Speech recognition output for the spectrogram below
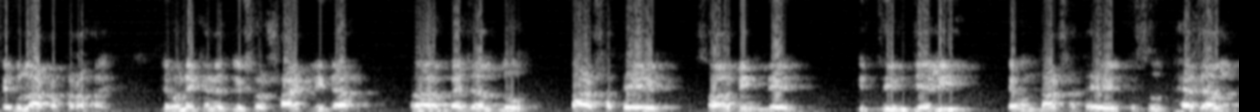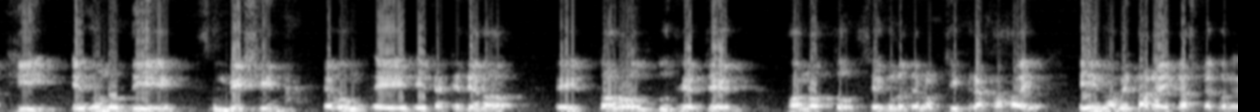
সেগুলো আটক করা হয়। যেমন এখানে দুইশো ষাট লিটার ভেজাল দুধ, তার সাথে সয়াবিন তেল কৃত্রিম জেলি এবং তার সাথে কিছু ভেজাল ঘি, এগুলো দিয়ে কিছু মেশিন এবং এটাকে যেন এই তরল দুধের যে ঘনত্ব, সেগুলো যেন ঠিক রাখা হয়, এইভাবে তারা এই কাজটা করে।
